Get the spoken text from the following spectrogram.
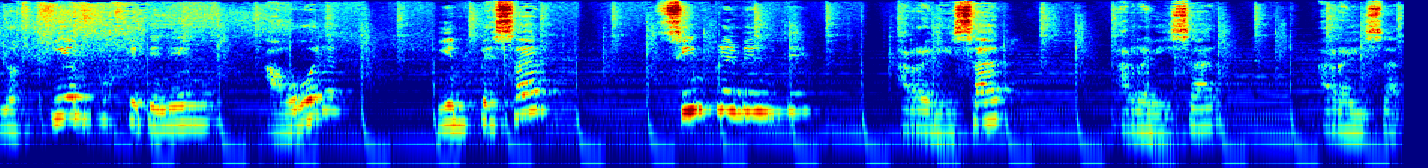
los tiempos que tenemos ahora y empezar simplemente a revisar, a revisar, a revisar.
